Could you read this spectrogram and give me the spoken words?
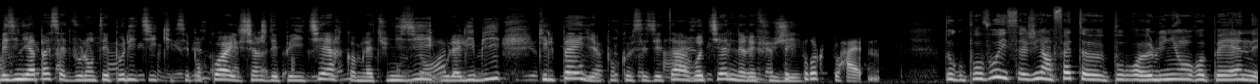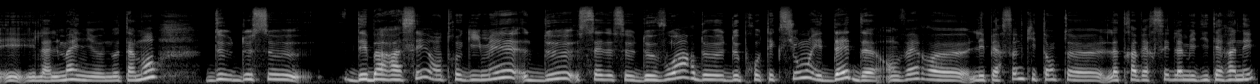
Mais il n'y a pas cette volonté politique. C'est pourquoi ils cherchent des pays tiers comme la Tunisie ou la Libye qu'ils payent pour que ces États retiennent les réfugiés. Donc pour vous, il s'agit en fait pour l'Union européenne et, l'Allemagne notamment de, de se débarrasser, entre guillemets, de ce, devoir de, protection et d'aide envers euh, les personnes qui tentent euh, la traversée de la Méditerranée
